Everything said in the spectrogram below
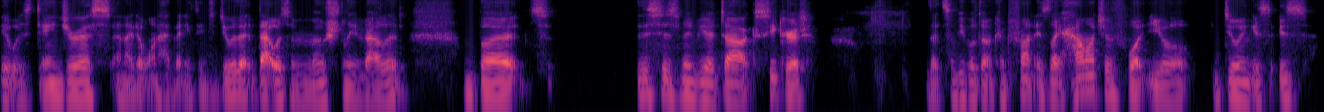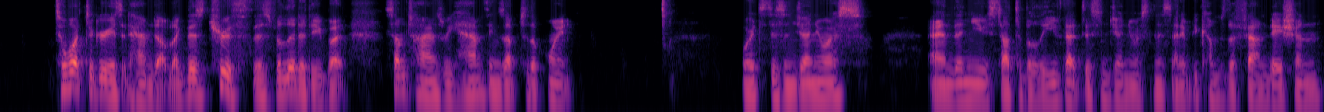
It was dangerous, and I don't want to have anything to do with it. That was emotionally valid, but this is maybe a dark secret that some people don't confront. Is like how much of what you're doing is is to what degree is it hammed up? Like there's truth, there's validity, but sometimes we ham things up to the point where it's disingenuous. And then you start to believe that disingenuousness and it becomes the foundation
